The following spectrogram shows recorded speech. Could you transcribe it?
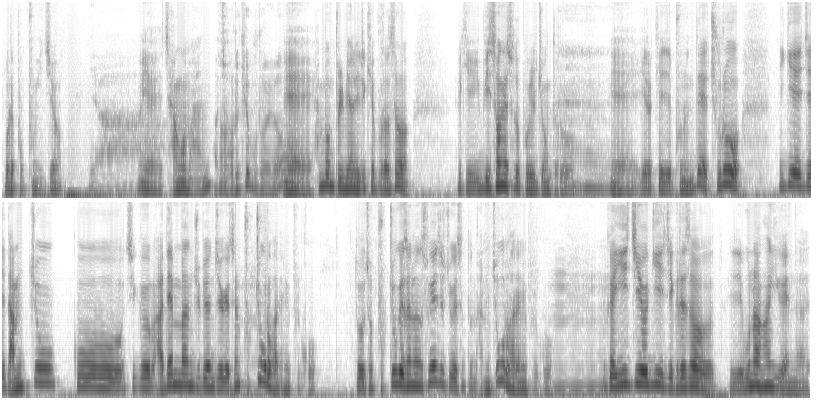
모래 폭풍이죠. 야. 예, 장어만. 아, 어, 저렇게 불어요? 예, 한 번 불면 이렇게 불어서 이렇게 위성에서도 보일 정도로 음. 예, 이렇게 이제 부는데 주로 이게 이제 남쪽 그 지금 아덴만 주변 지역에서는 북쪽으로 바람이 불고 또 저 북쪽에서는 수에즈 쪽에서는 또 남쪽으로 바람이 불고 음. 그러니까 이 지역이 이제 그래서 이제 운항하기가 옛날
